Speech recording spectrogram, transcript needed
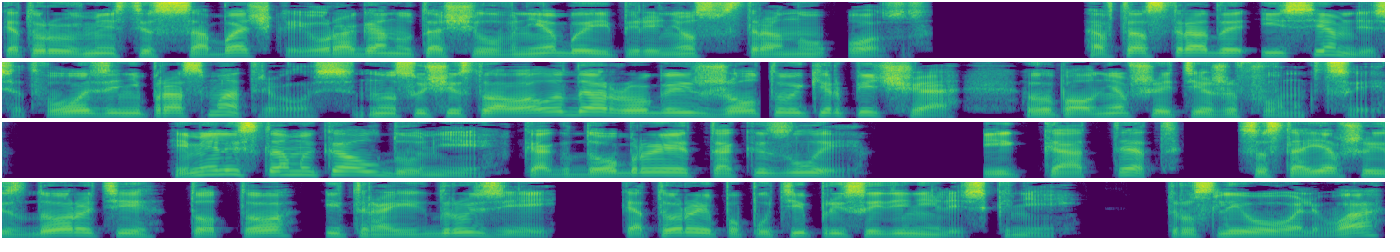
которую вместе с собачкой ураган утащил в небо и перенес в страну Оз. Автострада И-70 в Озе не просматривалась, но существовала дорога из желтого кирпича, выполнявшая те же функции. Имелись там и колдуньи, как добрые, так и злые. И Катет, состоявший из Дороти, Тото и троих друзей, которые по пути присоединились к ней. Трусливого льва,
